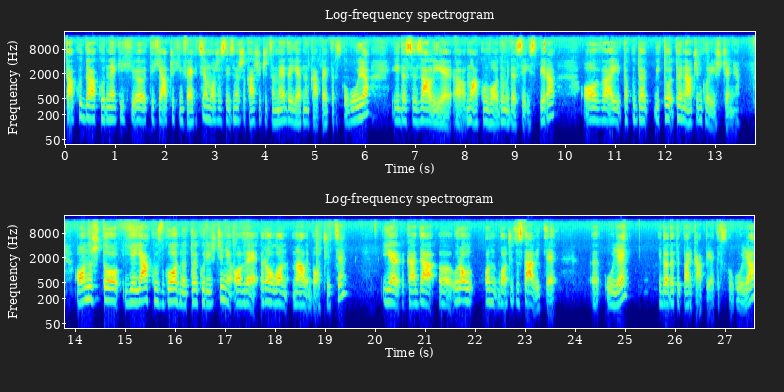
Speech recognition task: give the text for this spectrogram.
Tako da kod nekih e, tih jačih infekcija može se izmeša kašičica meda i jedna kap etarskog ulja i da se zalije e, mlakom vodom i da se ispira. Ovaj, tako da i to, to je način korišćenja. Ono što je jako zgodno, to je korišćenje ove roll-on male bočice, jer kada uh, u roll-on bočicu stavite uh, ulje i dodate par kapi etarskog ulja,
